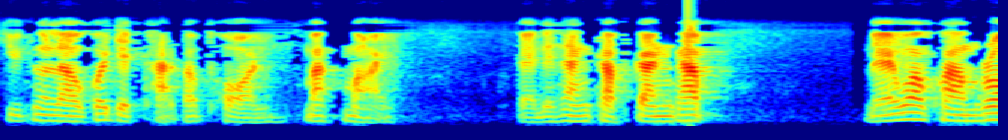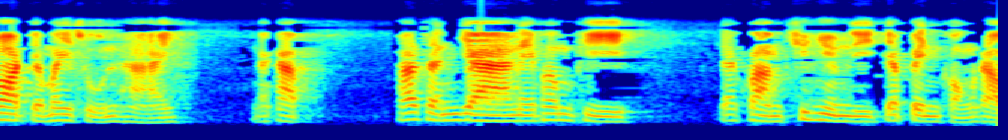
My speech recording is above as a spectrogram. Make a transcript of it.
ชีวิตของเราก็จะขาดพระพรมากมาย แต่ในทางกลับกันครับ แม้ว่าความรอดจะไม่สูญหายนะครับ พระสัญญาในพระคัมภีร์และความชื่นชมดีจะเป็นของเรา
